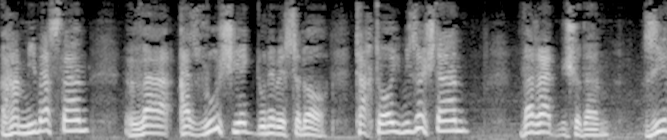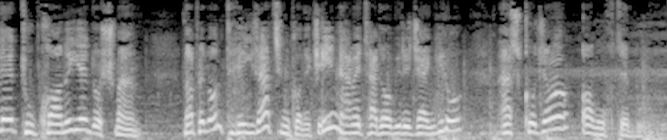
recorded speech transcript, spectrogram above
به هم میبستن و از روش یک دونه به اصطلاح تختهایی میذاشتن و رد می‌شدن زیر توپخانه دشمن. ناپلون حیرت می‌کنه که این همه تدابیر جنگی رو از کجا آموخته بود.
